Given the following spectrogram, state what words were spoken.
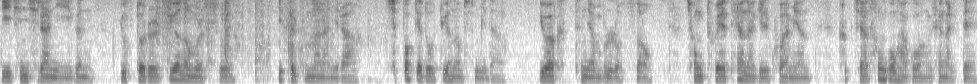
이 진실한 이익은 육도를 뛰어넘을 수 있을 뿐만 아니라 십법계도 뛰어넘습니다. 이와 같은 연불로서 정토에 태어나길 구하면 각자 성공하고 왕생할 때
